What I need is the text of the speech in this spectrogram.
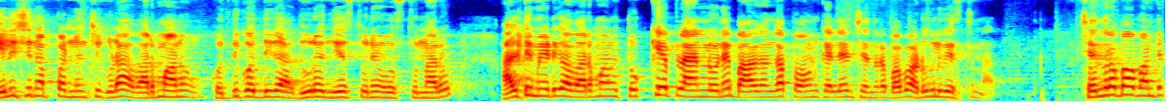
గెలిచినప్పటి నుంచి కూడా వర్మను కొద్ది కొద్దిగా దూరం చేస్తూనే వస్తున్నారు. అల్టిమేట్గా వర్మను తొక్కే ప్లాన్లోనే భాగంగా పవన్ కళ్యాణ్ చంద్రబాబు అడుగులు వేస్తున్నారు. చంద్రబాబు అంటే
